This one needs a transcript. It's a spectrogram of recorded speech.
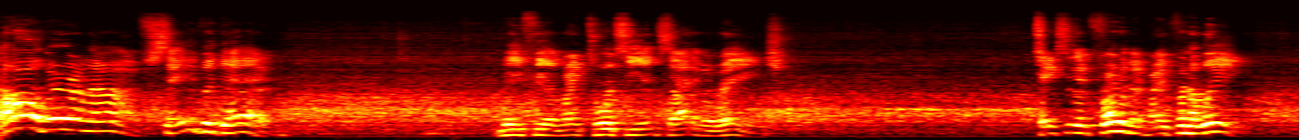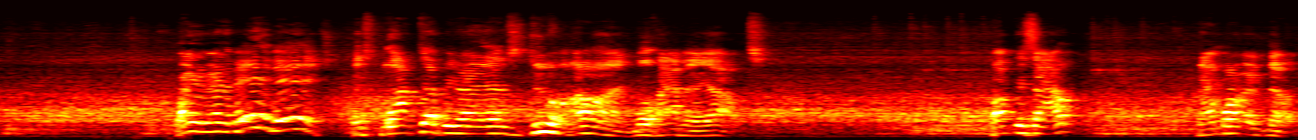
Oh, fair enough. Save again. Mayfield right towards the inside of the range. Takes it in front of him, right from the wing. Right around the man advantage. It's blocked up here as Duhan will have it out. Puck is out. Now Martin, no.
